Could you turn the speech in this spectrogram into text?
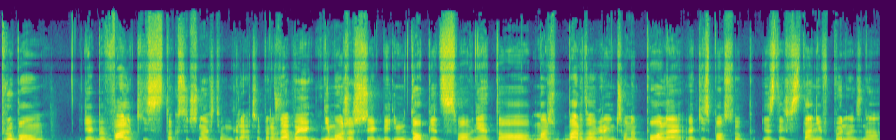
próbą jakby walki z toksycznością graczy, prawda? Bo jak nie możesz jakby im dopiec słownie, to masz bardzo ograniczone pole, w jaki sposób jesteś w stanie wpłynąć na,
